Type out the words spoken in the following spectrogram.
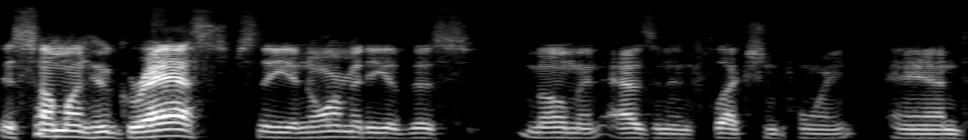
is someone who grasps the enormity of this moment as an inflection point. and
